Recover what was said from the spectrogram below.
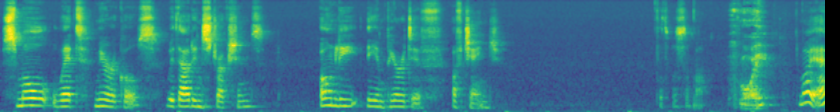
Small, wet miracles without instructions, only the imperative of change. Dat was het mal. Mooi. Mooi, hè?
